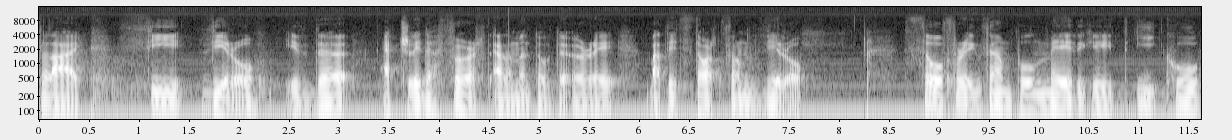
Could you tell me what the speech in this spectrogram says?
like C0 is the actually the first element of the array but it starts from 0 so for example make it equal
